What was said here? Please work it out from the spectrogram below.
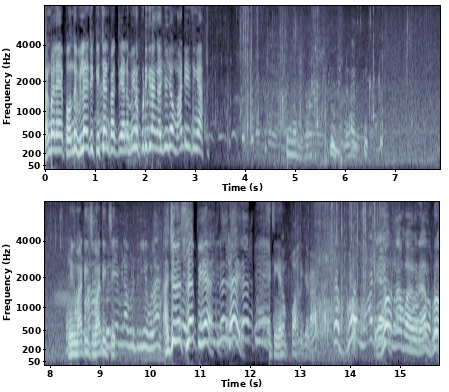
நண்பர்களே இப்போ வந்து வில்லேஜ் கிச்சன் ஃபேக்டரி அந்த மீனை பிடிக்கிறாங்க. ஐயோ மாட்டிடுச்சுங்க மீன் மாட்டிச்சு மாட்டிச்சு மீனா பிடிச்சிருக்கீங்க போல ஐயோ ஸ்லேப்பி ஏய் ப்ரோ ப்ரோ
